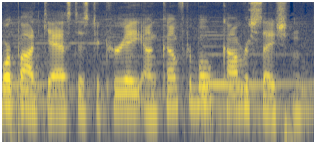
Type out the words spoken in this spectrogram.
or podcast is to create uncomfortable conversation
